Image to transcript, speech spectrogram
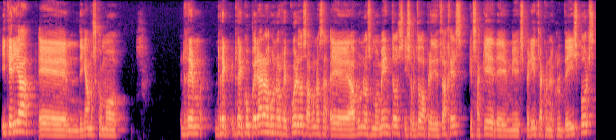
y quería, eh, digamos como recuperar algunos recuerdos, algunos, eh, algunos momentos y sobre todo aprendizajes que saqué de mi experiencia con el club de esports.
